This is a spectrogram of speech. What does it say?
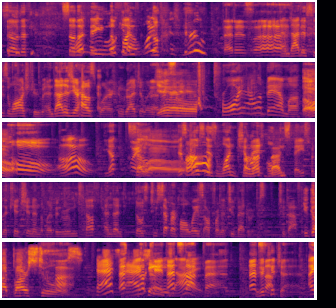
so the so what the thing, are you the looking fun, at? What the- is this roof? That is uh. and that is his washroom, and that is your house, Blair. Congratulations. yeah. Troy, Alabama. Oh. Oh. Oh. Yep. So Hello. this Oh. house is one oh, giant that's open bad. space for the kitchen and the living room and stuff, and then those two separate hallways are for the two bedrooms, two bathrooms. You got bar stools. That's That, actually okay, that's nice. not bad. That's your not kitchen. bad. I,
